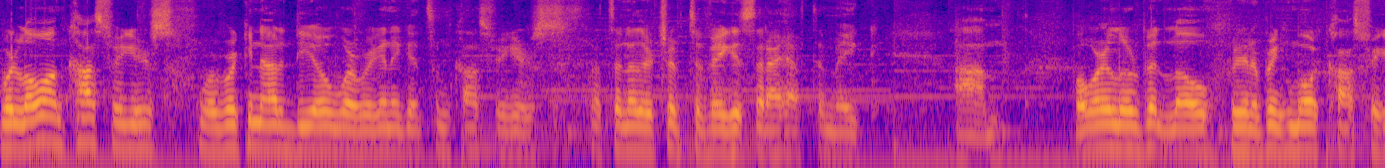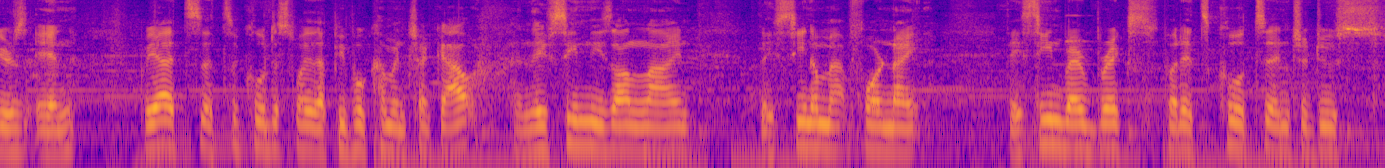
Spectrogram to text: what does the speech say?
We're low on KAWS figures. We're working out a deal where we're gonna get some KAWS figures. That's another trip to Vegas that I have to make. Um, but we're a little bit low. We're gonna bring more KAWS figures in. But yeah, it's, it's a cool display that people come and check out. And they've seen these online. They've seen them at Fortnite. They've seen Bear Bricks, but it's cool to introduce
